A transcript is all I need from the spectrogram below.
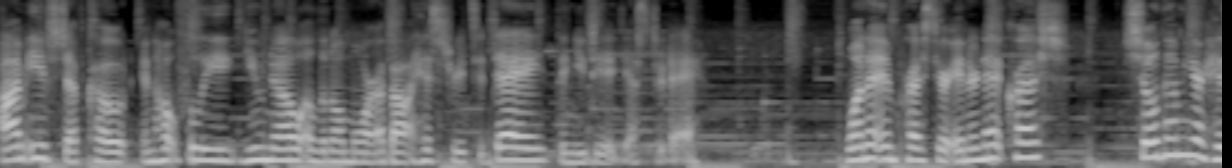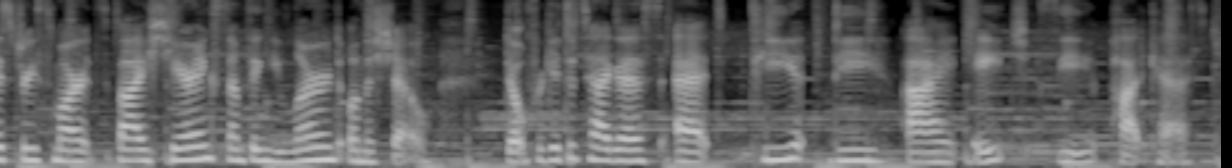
I'm Eve Jeffcoat, and hopefully, you know a little more about history today than you did yesterday. Want to impress your internet crush? Show them your history smarts by sharing something you learned on the show. Don't forget to tag us at TDIHC Podcast.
